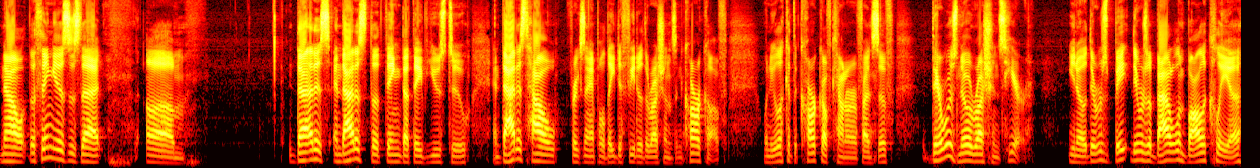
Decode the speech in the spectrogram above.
Now the thing is, is that um, that is and that is the thing that they've used to, and that is how, for example, they defeated the Russians in Kharkov. When you look at the Kharkov counteroffensive, there was no Russians here. You know, there was there was a battle in Balaklia,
